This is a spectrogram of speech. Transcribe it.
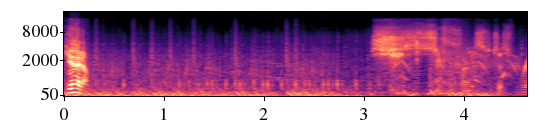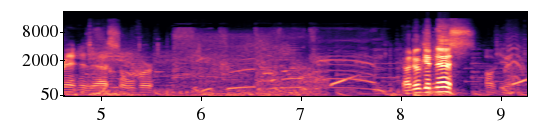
Get him! Jesus Christ, just ran his ass over. Get this! Oh dear.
